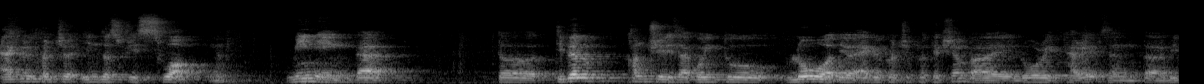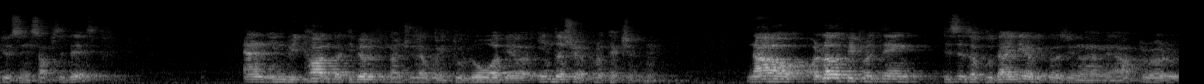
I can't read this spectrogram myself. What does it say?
agriculture industry swap, meaning that the developed countries are going to lower their agriculture protection by lowering tariffs and uh, reducing subsidies. And in return, the developing countries are going to lower their industrial protection. Now, a lot of people think this is a good idea because you know, I mean, after all,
